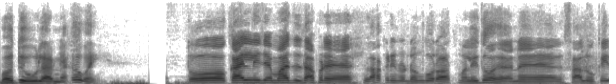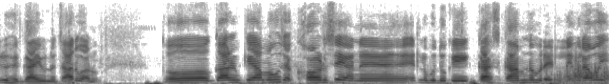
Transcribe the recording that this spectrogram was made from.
બધું ઉલાર નાખો ભાઈ. તો કાલની જેમ આજે આપણે લાકડીનો ડંગોરો હાથમાં લીધો છે અને સાલું કર્યું છે ગાયુંને ચારવાનું. તો કારણ કે આમાં શું છે, ખડ છે અને એટલું બધું કંઈ કામ ન રહે એટલે લીમડા હોય.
